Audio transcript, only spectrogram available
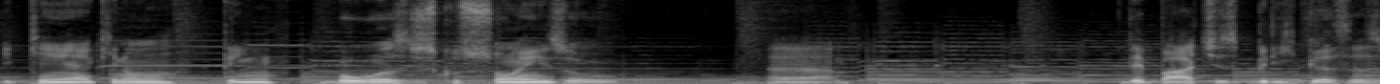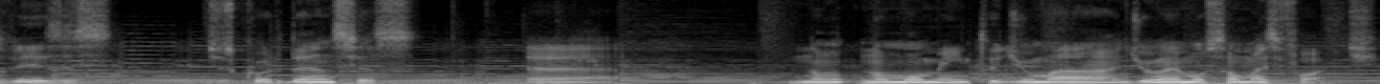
E quem é que não tem boas discussões ou uh, debates, brigas, às vezes, discordâncias, uh, num, num, momento de uma, de uma emoção mais forte.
